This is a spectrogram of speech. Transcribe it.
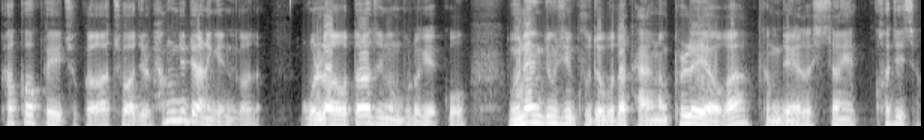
카카오페이 주가가 좋아질 확률이라는 게 있는 거죠. 올라가고 떨어지는 건 모르겠고 은행 중심 구조보다 다양한 플레이어가 경쟁해서 시장이 커지죠.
